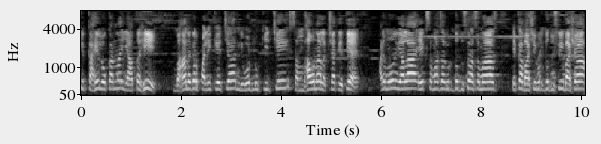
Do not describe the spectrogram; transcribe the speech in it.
की काही लोकांना यातही महानगरपालिकेच्या निवडणुकीची संभावना लक्षात येते आहे. आणि म्हणून याला एक समाजाविरुद्ध दुसरा समाज एका भाषेविरुद्ध दुसरी भाषा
